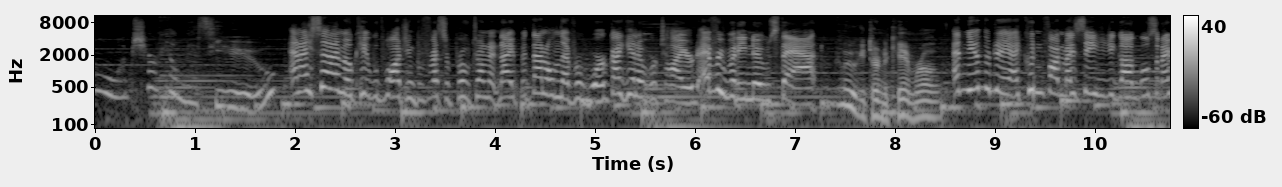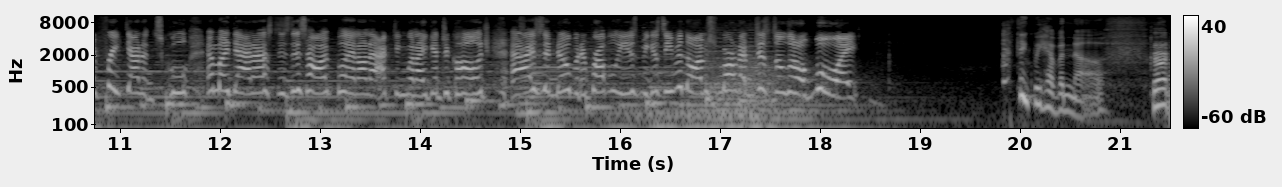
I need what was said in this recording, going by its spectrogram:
Oh, I'm sure he'll miss you. And I said I'm okay with watching Professor Proton at night, but that'll never work. I get overtired. Everybody knows that. Maybe we can turn the camera off. And the other day I couldn't find my safety goggles and I freaked out at school and my dad asked, Is this how I plan on acting when I get to college? And I said no, but it probably is because even though I'm smart, I'm just a little boy. I think we have enough. Cut.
